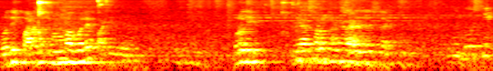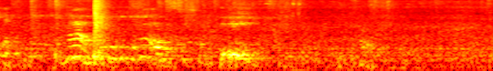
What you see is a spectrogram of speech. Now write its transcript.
প্রদীপ পাঠানো সম্ভব হলে পাঠিয়ে দেবেন। প্রদীপ হ্যাঁ নিয়ে যাব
